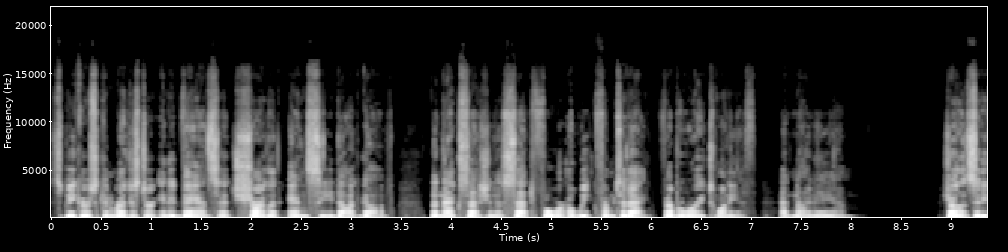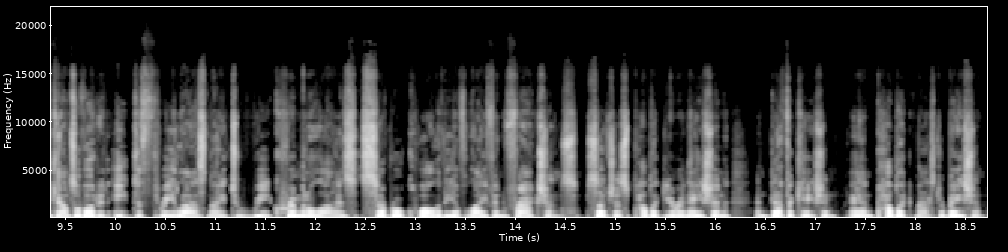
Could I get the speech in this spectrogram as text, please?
Speakers can register in advance at charlottenc.gov. The next session is set for a week from today, February 20th at 9 a.m. Charlotte City Council voted 8 to 3 last night to recriminalize several quality of life infractions, such as public urination and defecation and public masturbation.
